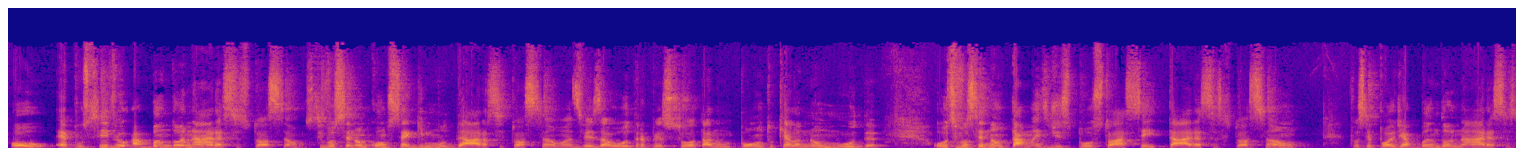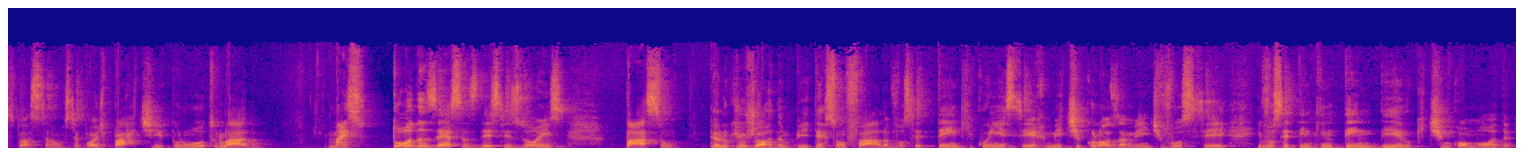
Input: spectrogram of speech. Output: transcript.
Ou é possível abandonar essa situação. Se você não consegue mudar a situação, às vezes a outra pessoa está num ponto que ela não muda, ou se você não está mais disposto a aceitar essa situação, você pode abandonar essa situação, você pode partir por um outro lado. Mas todas essas decisões passam pelo que o Jordan Peterson fala. Você tem que conhecer meticulosamente você e você tem que entender o que te incomoda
